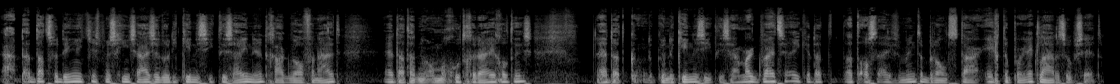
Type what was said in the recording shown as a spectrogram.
Ja, dat, dat soort dingetjes. Misschien zijn ze door die kinderziektes heen. Hè. Daar ga ik wel vanuit. Hè, dat dat nu allemaal goed geregeld is. Hè, dat, dat kunnen kinderziekten zijn. Maar ik weet zeker dat, dat als de evenementenbrand daar echt de projectleiders op zet.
